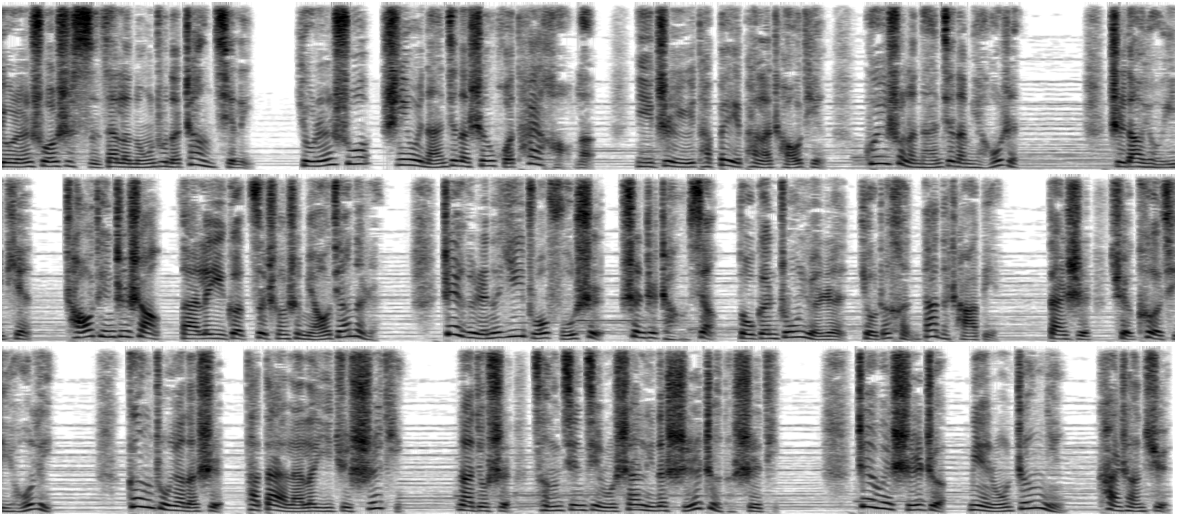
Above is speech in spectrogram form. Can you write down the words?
有人说是死在了浓重的瘴气里，有人说是因为南疆的生活太好了，以至于他背叛了朝廷，归顺了南疆的苗人。直到有一天，朝廷之上来了一个自称是苗疆的人，这个人的衣着服饰，甚至长相都跟中原人有着很大的差别，但是却客气有礼。更重要的是，他带来了一具尸体，那就是曾经进入山林的使者的尸体。这位使者面容狰狞，看上去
